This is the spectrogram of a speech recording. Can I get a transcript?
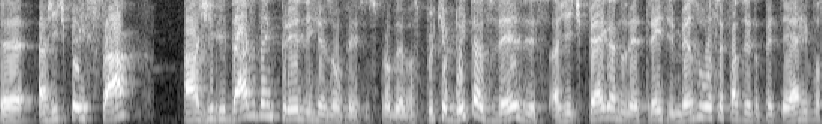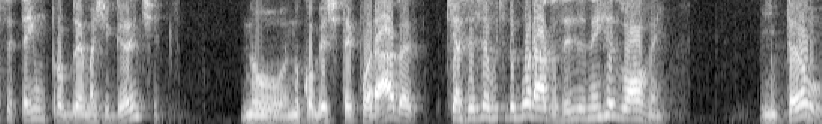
é, a gente pensar a agilidade da empresa em resolver esses problemas. Porque muitas vezes a gente pega no D3 e mesmo você fazendo PTR, você tem um problema gigante no, no começo de temporada que às vezes é muito demorado, às vezes nem resolvem. Então,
